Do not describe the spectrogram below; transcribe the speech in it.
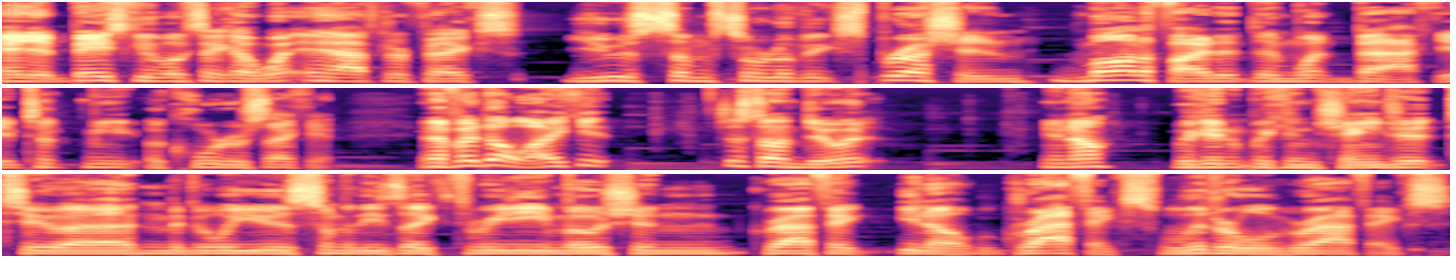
and it basically looks like I went in After Effects, used some sort of expression, modified it, then went back. It took me a quarter second. And if I don't like it, just undo it. You know, we can we can change it to uh, maybe we'll use some of these like 3D motion graphic, you know, graphics, literal graphics.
